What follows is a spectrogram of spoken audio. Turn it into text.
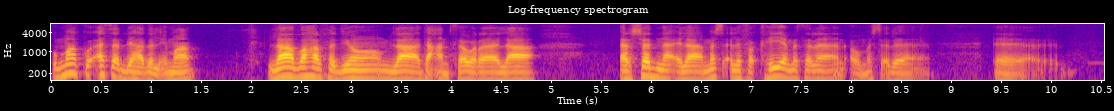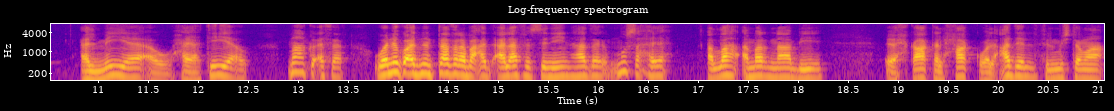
وماكو أثر لهذا الإمام. لا ظهر في اليوم لا دعم ثورة لا أرشدنا إلى مسألة فقهية مثلا أو مسألة آه، علمية أو حياتية أو ماكو أثر. ونقعد ننتظره بعد آلاف السنين. هذا مو صحيح. الله أمرنا بإحقاق الحق والعدل في المجتمع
